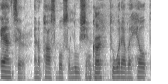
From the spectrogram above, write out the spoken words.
answer and a possible solution Okay. to whatever health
